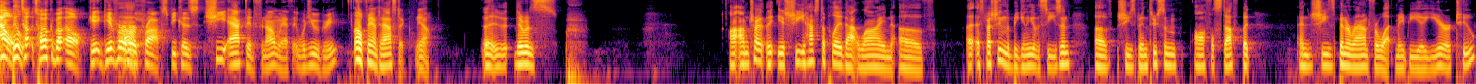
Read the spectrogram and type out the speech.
oh, built. t- talk about El. G- give her her props because she acted phenomenally. Would you agree? oh, fantastic! Yeah, Uh, there was. I- I'm trying. Is she has to play that line of, uh, especially in the beginning of the season, of she's been through some awful stuff, but, and she's been around for what, maybe a year or two,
